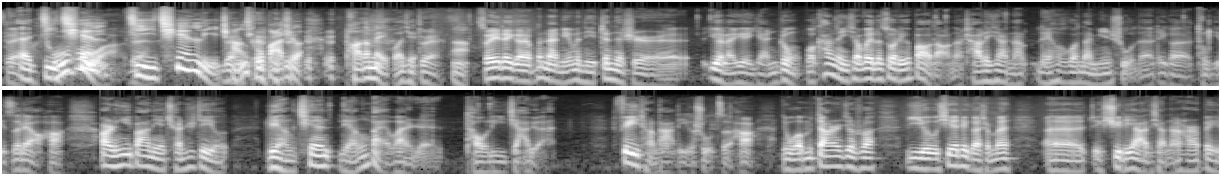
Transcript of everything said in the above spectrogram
对呃几千、啊几千里长途跋涉跑到美国去，对啊，所以这个难民问题真的是越来越严重。我看了一下，为了做这个报道呢，查了一下呢联合国难民署的这个统计资料哈，二零一八年全世界有两千两百万人逃离家园。非常大的一个数字哈，我们当然就是说，有些这个什么呃，这叙利亚的小男孩被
